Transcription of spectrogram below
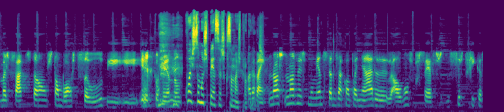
mas de facto estão, estão bons de saúde e, e, e recomendo. Quais são as peças que são mais procuradas? Ora bem, nós, nós neste momento estamos a acompanhar uh, alguns processos de certificação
